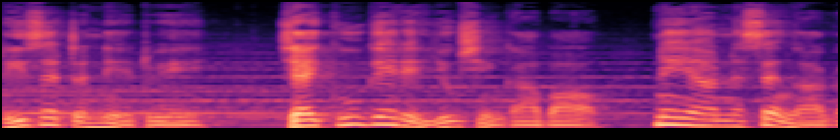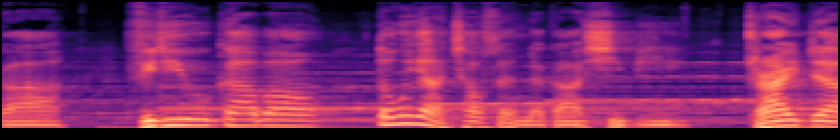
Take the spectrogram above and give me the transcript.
42နှစ်အတွင်းရိုက်ကူးခဲ့တဲ့ရုပ်ရှင်ကားပေါင်း 225ကားဗီဒီယိုကားပေါင်း362ကားရှိပြီးဒရိုက်တာ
